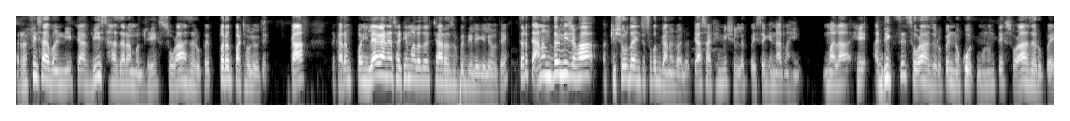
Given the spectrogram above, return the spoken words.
रफी साहेबांनी त्या वीस हजारामधले सोळा हजार रुपये परत पाठवले होते. का? कारण पहिल्या गाण्यासाठी मला जर चार हजार रुपये दिले गेले होते तर त्यानंतर मी जेव्हा किशोरदा यांच्यासोबत गाणं गालं त्यासाठी मी शिल्लक पैसे घेणार नाही. मला हे अधिकचे सोळा हजार रुपये नकोत म्हणून ते सोळा हजार रुपये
